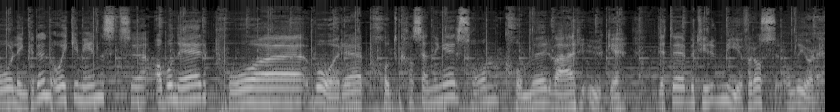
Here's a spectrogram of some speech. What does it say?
og LinkedIn, og ikke minst eh, abonner på eh, våre podkastsendinger som kommer hver uke. Dette betyr mye for oss om du gjør det.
